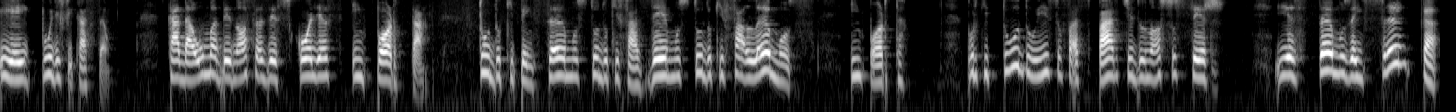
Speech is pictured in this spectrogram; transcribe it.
e em purificação. Cada uma de nossas escolhas importa. Tudo que pensamos, tudo que fazemos, tudo que falamos importa porque tudo isso faz parte do nosso ser e estamos em franca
